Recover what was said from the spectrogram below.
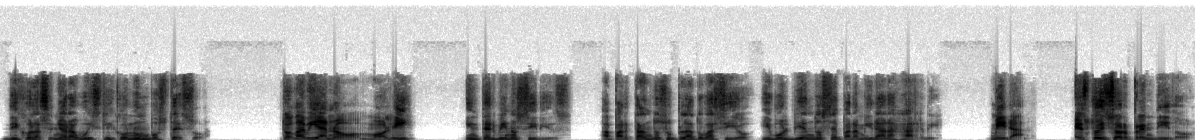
dijo la señora Weasley con un bostezo. Todavía no, Molly, intervino Sirius, apartando su plato vacío y volviéndose para mirar a Harry. Mira, estoy sorprendido.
